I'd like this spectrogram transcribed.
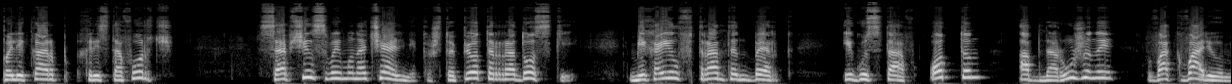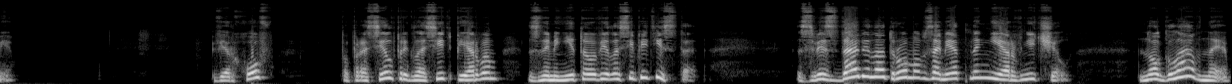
Поликарп Христофорч сообщил своему начальнику, что Петр Радоский, Михаил Фтрантенберг и Густав Оттон обнаружены в аквариуме. Верхов попросил пригласить первым знаменитого велосипедиста. Звезда велодромов заметно нервничал, но главное,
